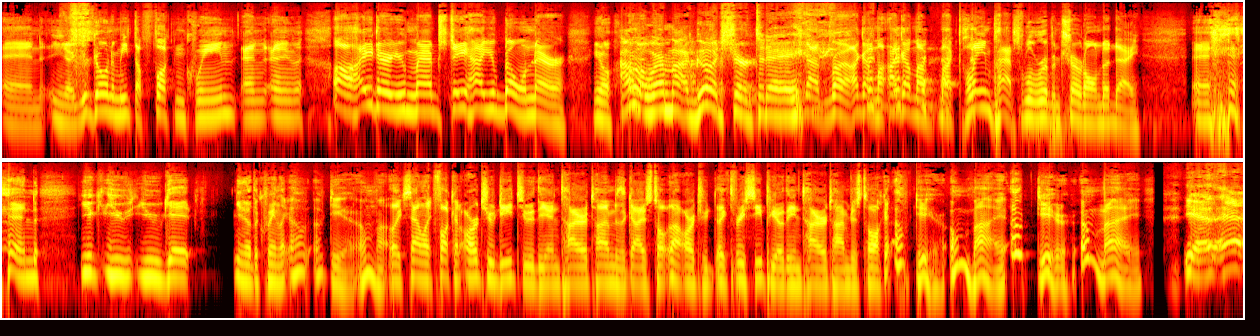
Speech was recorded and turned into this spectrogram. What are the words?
And you know you're going to meet the fucking queen, and and oh hey there, you Majesty, how you doing there? You know I'm gonna wear my good shirt today. got, right, I got my I got my my clean Pabst blue ribbon shirt on today, and you you you get you know the queen like oh oh dear oh my like sound like fucking R two D two the entire time as the guy's talking not R two like three CPO the entire time just talking oh dear oh my oh dear oh my Yeah,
